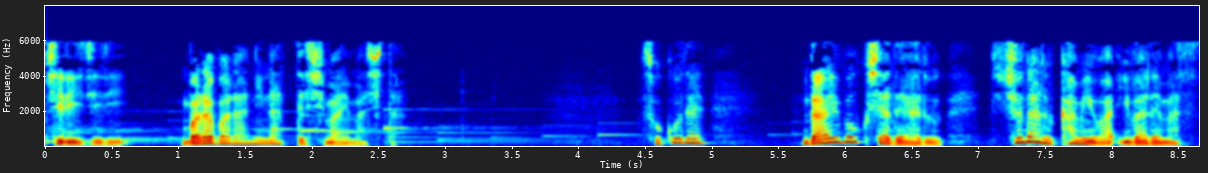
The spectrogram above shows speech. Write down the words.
ちりぢりバラバラになってしまいました。そこで、大牧者である主なる神は言われます。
